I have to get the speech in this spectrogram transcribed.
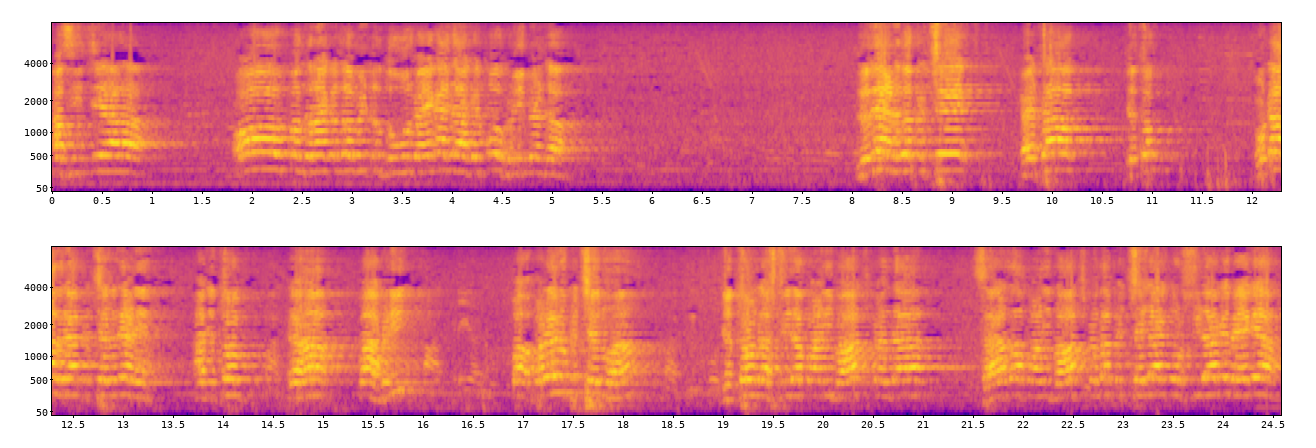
ਆ ਵਾਲਾ ਉਹ 15 ਕਿਲੋਮੀਟਰ ਦੂਰ ਬਹਿਗਾ ਜਾ ਕੇ ਭੋਖੜੀ ਪਿੰਡ। ਲੁਧਿਆਣੇ ਦੇ ਪਿੱਛੇ ਬੈਠਾ, ਜਿੱਥੋਂ ਛੋਟਾ ਦਰਿਆ ਪਿੱਛੇ ਲੁਧਿਆਣੇ ਆ ਜਿੱਥੋਂ ਕਹਾ ਭਾਖੜੀ। ਭਾਖੜੇ ਨੂੰ ਪਿੱਛੇ ਨੂੰ, ਹਾਂ। ਜਿੱਥੋਂ ਇੰਡਸਟਰੀ ਦਾ ਪਾਣੀ ਬਾਅਦ ਚ ਪੈਂਦਾ, ਸ਼ਹਿਰ ਦਾ ਪਾਣੀ ਬਾਅਦ ਚ ਪੈਂਦਾ, ਪਿੱਛੇ ਜਾ ਕੇ ਕੁਰਸੀ ਲਾ ਕੇ ਬਹਿ ਗਿਆ।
